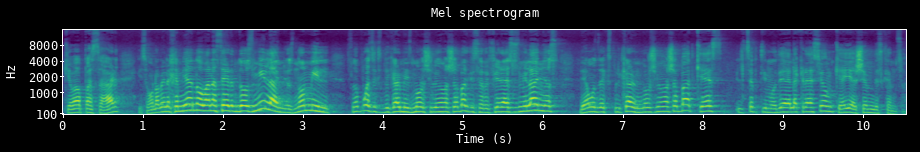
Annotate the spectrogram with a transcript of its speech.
que va a pasar, y según Rabbi Nehemiah no, van a ser dos mil años, no mil. No puedes explicar Mismor Shilu Yom Shabbat, que se refiere a esos mil años, debemos de explicar en Rosh Shabbat, que es el séptimo día de la creación, que ahí Hashem descansó.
